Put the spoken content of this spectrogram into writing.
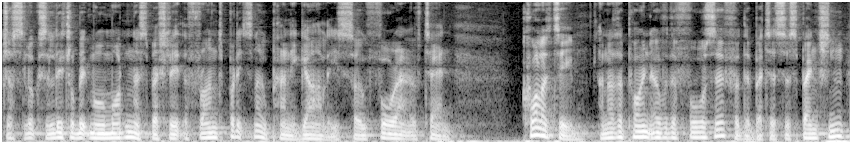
just looks a little bit more modern, especially at the front, but it's no Panigale, so 4 out of 10. Quality, another point over the Forza for the better suspension,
